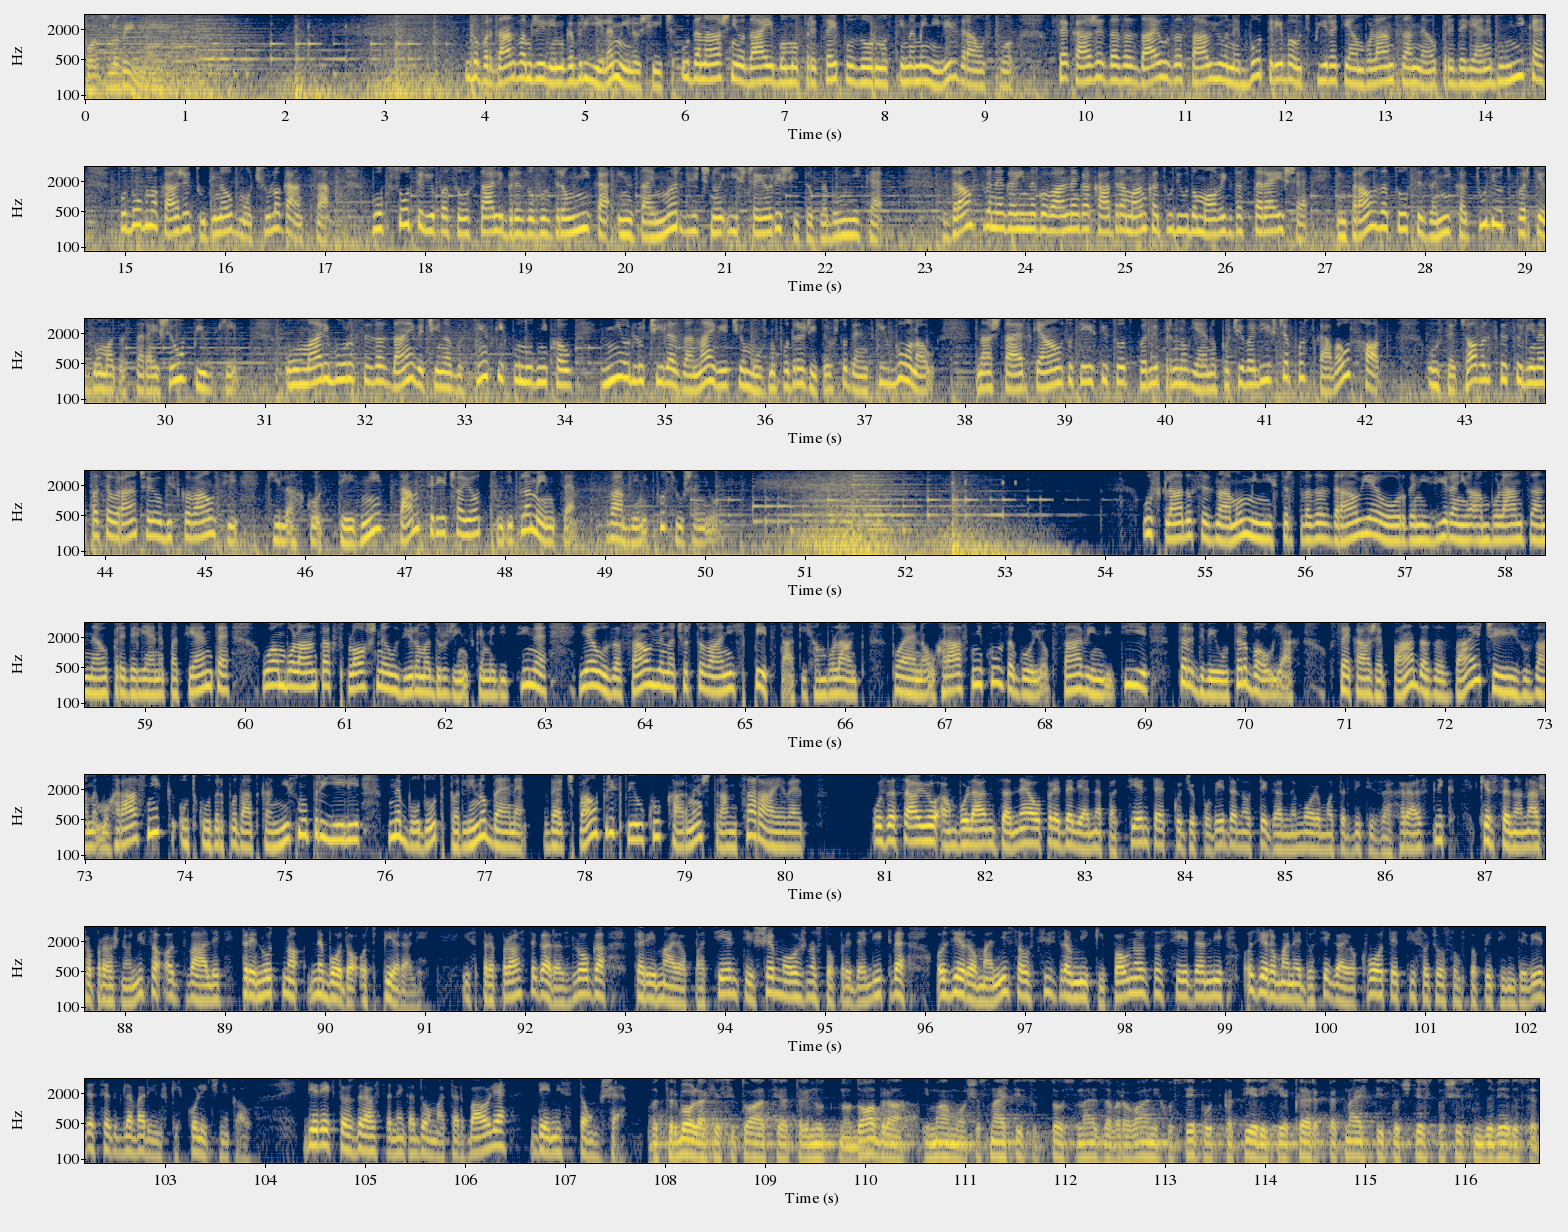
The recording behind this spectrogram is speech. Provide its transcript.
po Sloveniji. Dobr dan vam želim, Gabriela Milošič. V današnji oddaji bomo precej pozornosti namenili zdravstvu. Vse kaže, da za zdaj v zasavju ne bo treba odpirati ambulant za neopredeljene bolnike, podobno kaže tudi na območju Loganca. V obsotelju pa so ostali brez obozdravnika in zdaj mrzlično iščejo rešitev za bolnike. Zdravstvenega in negovalnega kadra manjka tudi v domovih za starejše in prav zato se zamika tudi odprtje doma za starejše v Pivki. V Mariboru se za zdaj večina gostinskih ponudnikov ni odločila za največjo možno podražitev študentskih bonov. Na Štajerski avtocesti so odprli prenovljeno počivališče Polskava vzhod. V Sečoveljske soline pa se vračajo obiskovalci, ki lahko tedni tam srečajo tudi plamence. Vabljeni k poslušanju. V skladu se znamo Ministrstva za zdravje o organiziranju ambulant za neopredeljene pacijente v ambulantah splošne oziroma družinske medicine je v Zasavju načrtovanih pet takih ambulant, po ena v Hrastniku, Zagorju ob Savi in Litiji ter dve v Trbovljah. Vse kaže pa, da za zdaj, če izuzamemo Hrastnik, odkudar podatka nismo prijeli, ne bodo odprli nobene. Več pa v prispevku Karmen Štranca Rajevec. V zasaju ambulant za neopredeljene pacijente, kot že povedano, tega ne moremo trditi za hrastnik, kjer se na našo prošnjo niso odzvali, trenutno ne bodo odpirali. Iz preprostega razloga, ker imajo pacijenti še možnost opredelitve oziroma niso vsi zdravniki polno zasedeni oziroma ne dosegajo kvote 1895 glavarinskih količnikov. Direktor zdravstvenega doma Trbavlje Denis Tomše. V Trbovljah je situacija trenutno dobra, imamo 16.118 zavarovanih oseb, od katerih je kar 15.496 eh,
